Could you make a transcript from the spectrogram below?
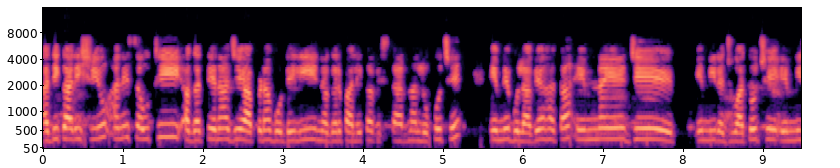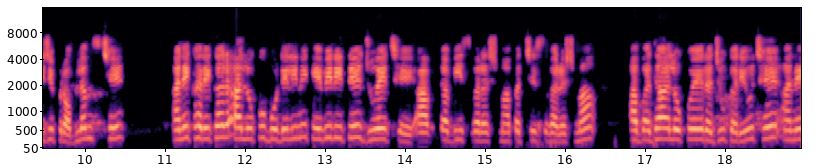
અધિકારીશ્રીઓ અને સૌથી અગત્યના જે આપણા બોડેલી નગરપાલિકા વિસ્તારના લોકો છે, એમને બોલાવ્યા હતા. એમને જે, એમની રજૂઆતો છે, એમની જે પ્રોબ્લેમ્સ છે, અને ખરેખર આ લોકો બોડેલીને કેવી રીતે જુએ છે, આવતા વીસ વર્ષમાં, પચીસ વર્ષમાં આ બધા લોકોએ રજૂ કર્યું છે અને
